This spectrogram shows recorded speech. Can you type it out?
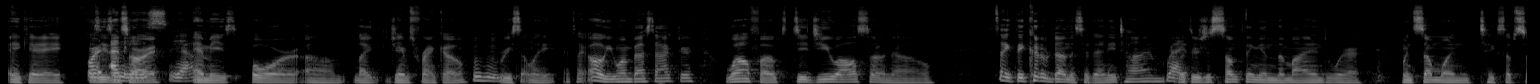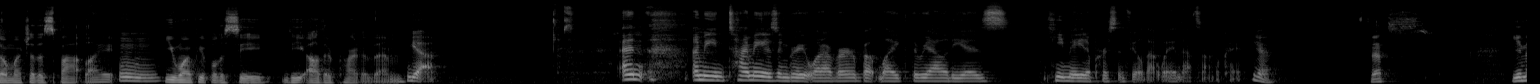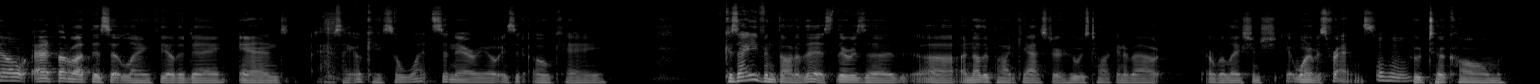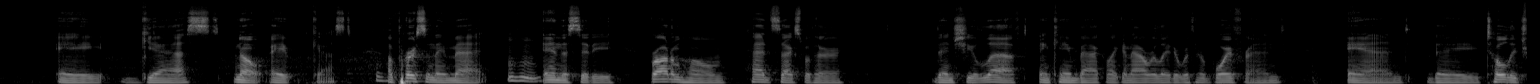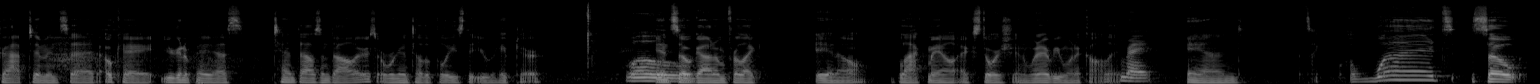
aka Or Aziz Ansari, Emmys, yeah. Emmys, or um, like James Franco Mm-hmm. recently, it's like, oh, you won Best Actor. Well, folks, did you also know? It's like they could have done this at any time, Right. but there's just something in the mind where when someone takes up so much of the spotlight, Mm. you want people to see the other part of them. Yeah. And I mean, timing isn't great, whatever, but like the reality is he made a person feel that way and that's not okay. Yeah. That's, you know, I thought about this at length the other day, and I was like, okay, so what scenario is it okay? Because I even thought of this. There was a uh, another podcaster who was talking about a relationship. One of his friends who took home a guest, no, a guest, a person they met in the city, brought him home, had sex with her, then she left and came back like an hour later with her boyfriend and they totally trapped him and said okay you're to pay us $10000 or we're to tell the police that you raped her Whoa. and so got him for like you know blackmail extortion whatever you want to call it Right. and it's like what so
